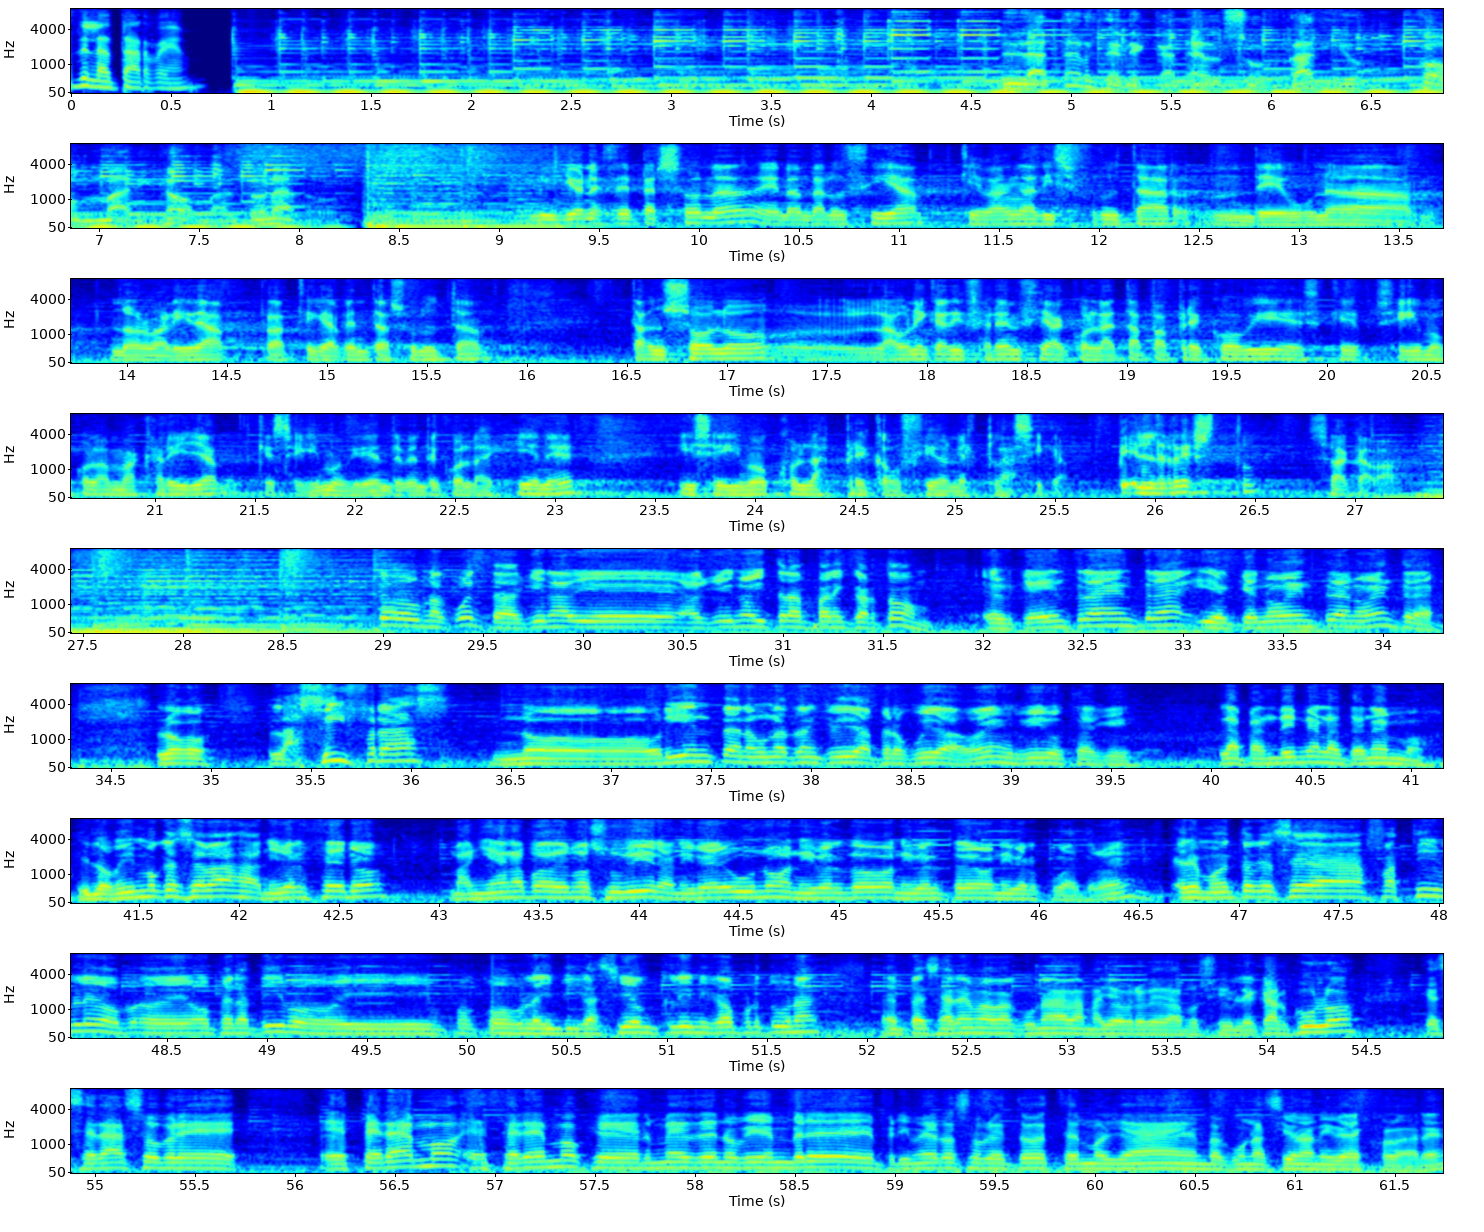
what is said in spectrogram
de la tarde. La tarde de Canal Sur Radio con Mariló Maldonado. Millones de personas en Andalucía que van a disfrutar de una normalidad prácticamente absoluta. Tan solo eh, la única diferencia con la etapa pre-COVID es que seguimos con las mascarillas, que seguimos evidentemente con la higiene y seguimos con las precauciones clásicas. El resto se ha acabado una cuenta, aquí nadie, aquí no hay trampa ni cartón. El que entra, entra y el que no entra, no entra. Luego, las cifras nos orientan a una tranquilidad, pero cuidado, ¿eh? el virus está aquí. La pandemia la tenemos. Y lo mismo que se baja a nivel cero, mañana podemos subir a nivel 1, a nivel 2, a nivel 3 o a nivel 4. ¿eh? En el momento que sea factible, eh, operativo y con la indicación clínica oportuna, empezaremos a vacunar a la mayor brevedad posible. Calculo que será sobre Esperemos, esperemos que el mes de noviembre, primero sobre todo, estemos ya en vacunación a nivel escolar. ¿eh?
